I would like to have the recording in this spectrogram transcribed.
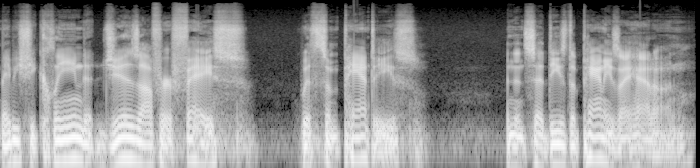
maybe she cleaned jizz off her face with some panties and then said, These are the panties I had on.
